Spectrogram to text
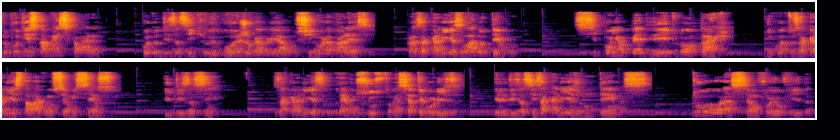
Não podia estar mais clara. Quando diz assim que o anjo Gabriel, o Senhor aparece para Zacarias lá no templo, se põe ao pé direito do altar, enquanto Zacarias está lá com o seu incenso, e diz assim: Zacarias leva um susto, né? se atemoriza. Ele diz assim: Zacarias, não temas tua oração foi ouvida.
